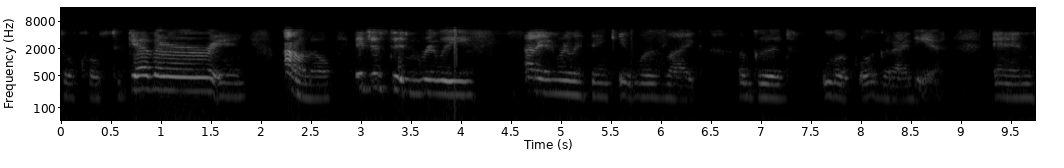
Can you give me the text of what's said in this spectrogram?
so close together and I don't know. It just didn't really, I didn't really think it was like a good look or a good idea. And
